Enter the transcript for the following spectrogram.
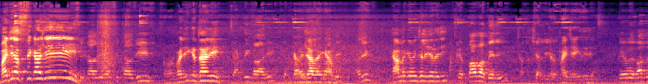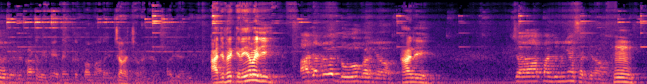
ਬਾਈ ਜੀ ਸਤਿ ਸ਼੍ਰੀ ਅਕਾਲ ਜੀ। ਸਤਿ ਸ਼੍ਰੀ ਅਕਾਲ ਜੀ ਸਤਿ ਸ਼੍ਰੀ ਅਕਾਲ ਜੀ। ਹੋਰ ਬਾਈ ਜੀ ਕਿੱਦਾਂ ਜੀ? ਚੜ੍ਹਦੀ ਕਲਾ ਜੀ ਕਿਵੇਂ ਚੱਲ ਰਿਹਾ ਕੰਮ? ਹਾਂਜੀ। ਕੰਮ ਕਿਵੇਂ ਚੱਲੀ ਜਾਂਦਾ ਜੀ? ਕਿਰਪਾ ਬਾਬੇ ਦੀ। ਚਲੋ ਚੱਲੀ ਚਲੋ ਭਾਈ ਜਾਈਦੇ ਜੀ। ਕਿਵੇਂ ਵੱਧ ਵੇਖੇ ਘੱਟ ਵੇਖੇ ਇਦਾਂ ਕਿਰਪਾ ਮਹਾਰਾਜ ਚਲੋ ਚਲੋ ਹਾਂਜੀ ਹਾਂਜੀ। ਅੱਜ ਫਿਰ ਕਿੰਨੀਆਂ ਬਾਈ ਜੀ ਅੱਜ ਆਪਣੇ ਕੋਲ ਦੋ ਗਾਈਆਂ ਹਾਂਜੀ। ਚਾਰ ਪੰਜ ਮੀਆਂ ਸੱਜਣਾ। ਹੂੰ।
